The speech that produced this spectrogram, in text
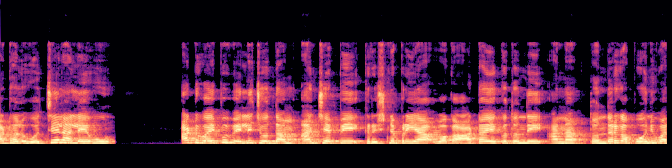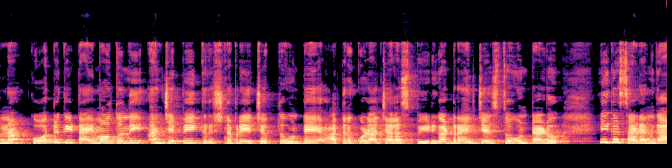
ఆటోలు వచ్చేలా లేవు. అటువైపు వెళ్ళి చూద్దాం అని చెప్పి కృష్ణప్రియ ఒక ఆటో ఎక్కుతుంది. అన్న తొందరగా పోనివన్న కోర్టుకి టైం అవుతుంది అని చెప్పి కృష్ణప్రియ చెప్తూ ఉంటే అతను కూడా చాలా స్పీడ్గా డ్రైవ్ చేస్తూ ఉంటాడు. ఇక సడన్గా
